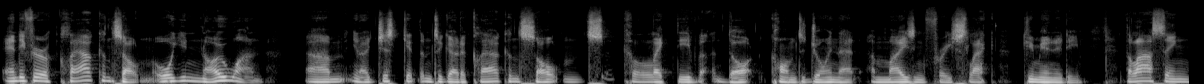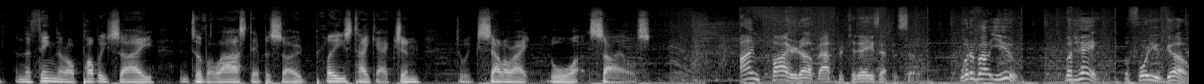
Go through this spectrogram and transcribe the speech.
And if you're a cloud consultant or you know one. Um, you know, just get them to go to cloudconsultantscollective.com to join that amazing free Slack community. The last thing, and the thing that I'll probably say until the last episode, please take action to accelerate your sales. I'm fired up after today's episode. What about you? But hey, before you go,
